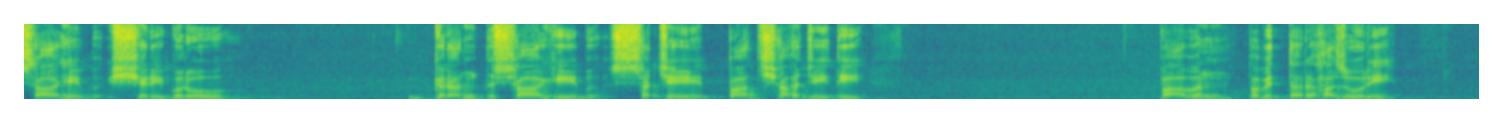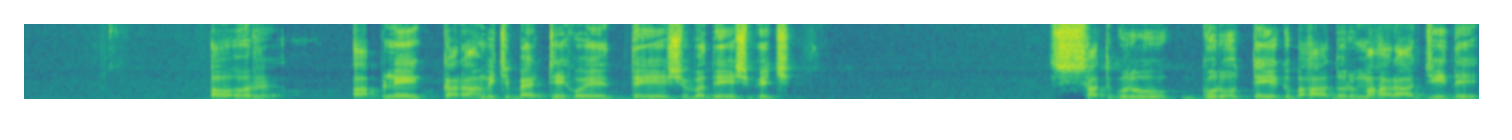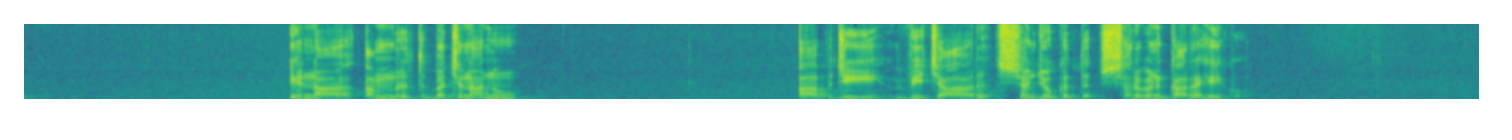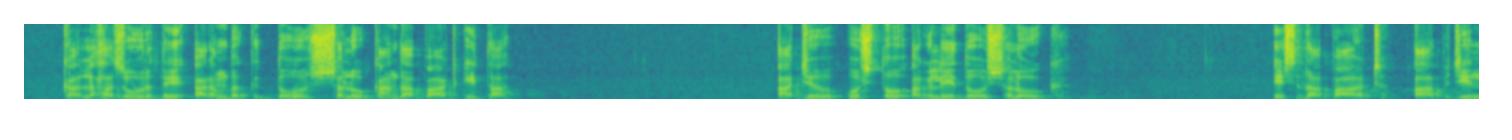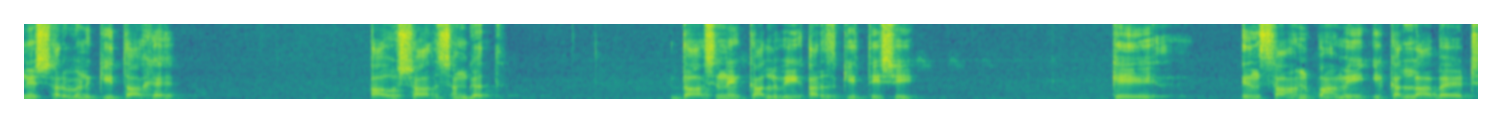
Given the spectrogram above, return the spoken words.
ਸਾਹਿਬ ਸ੍ਰੀ ਗੁਰੂ ਗ੍ਰੰਥ ਸਾਹਿਬ ਸੱਚੇ ਪਾਤਸ਼ਾਹ ਜੀ ਦੀ ਪਾਵਨ ਪਵਿੱਤਰ ਹਜ਼ੂਰੀ ਔਰ ਆਪਣੇ ਘਰਾਂ ਵਿੱਚ ਬੈਠੇ ਹੋਏ ਦੇਸ਼ ਵਿਦੇਸ਼ ਵਿੱਚ ਸਤਿਗੁਰੂ ਗੁਰੂ ਤੇਗ ਬਹਾਦਰ ਮਹਾਰਾਜ ਜੀ ਦੇ ਇਹਨਾਂ ਅੰਮ੍ਰਿਤ ਬਚਨਾਂ ਨੂੰ ਆਪ ਜੀ ਵਿਚਾਰ ਸੰਯੁਕਤ ਸਰਵਣ ਕਰ ਰਹੇ ਹੋ। ਕੱਲ ਹਜ਼ੂਰ ਦੇ ਆਰੰਭਕ ਦੋ ਸ਼ਲੋਕਾਂ ਦਾ ਪਾਠ ਕੀਤਾ। ਅੱਜ ਉਸ ਤੋਂ ਅਗਲੇ ਦੋ ਸ਼ਲੋਕ। ਇਸ ਦਾ ਪਾਠ ਆਪ ਜੀ ਨੇ ਸਰਵਣ ਕੀਤਾ ਹੈ। ਆਓ ਸਾਧ ਸੰਗਤ। ਦਾਸ ਨੇ ਕੱਲ ਵੀ ਅਰਜ਼ ਕੀਤੀ ਸੀ ਕਿ ਇਨਸਾਨ ਭਾਵੇਂ ਇਕੱਲਾ ਬੈਠ,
